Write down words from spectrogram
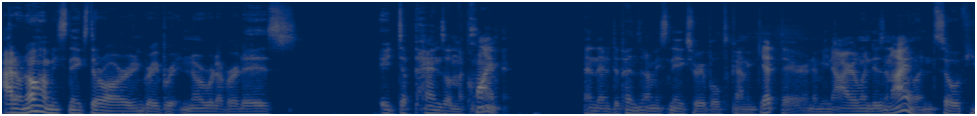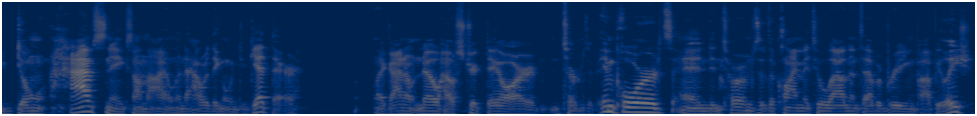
I don't know how many snakes there are in Great Britain or whatever it is. It depends on the climate. And then it depends on how many snakes are able to kind of get there. And I mean, Ireland is an island. So if you don't have snakes on the island, how are they going to get there? Like, I don't know how strict they are in terms of imports and in terms of the climate to allow them to have a breeding population,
